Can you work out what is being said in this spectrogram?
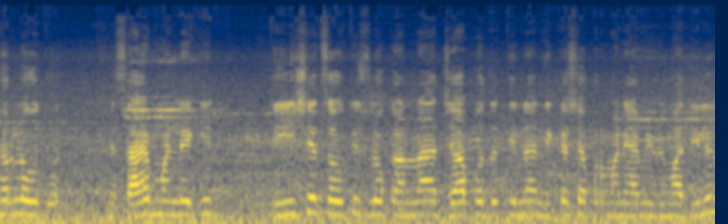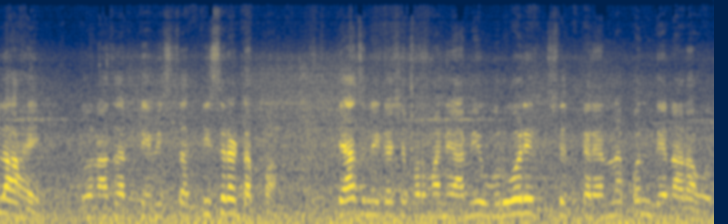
ठरलं होतं की साहेब म्हणले की तीनशे चौतीस लोकांना ज्या पद्धतीनं निकषाप्रमाणे आम्ही विमा दिलेला आहे दोन हजार तेवीसचा तिसरा टप्पा त्याच निकषाप्रमाणे आम्ही उर्वरित शेतकऱ्यांना पण देणार आहोत.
